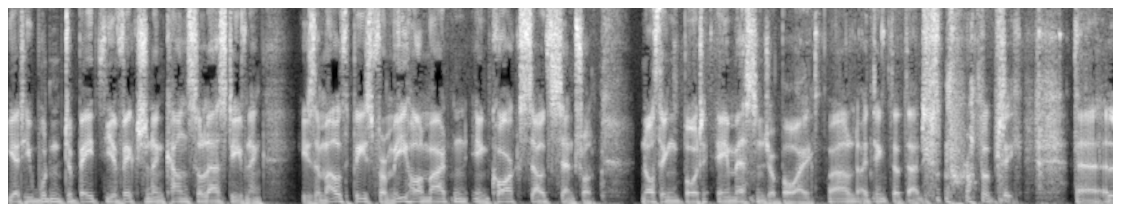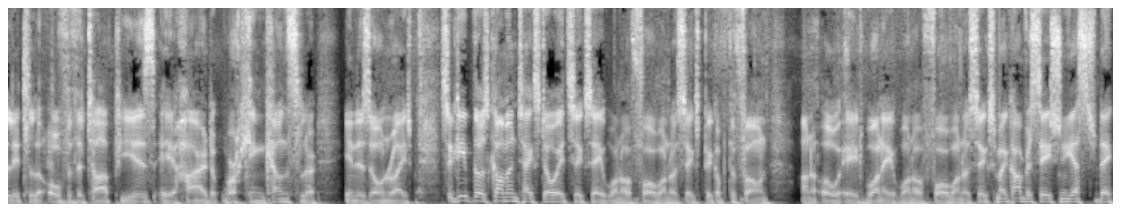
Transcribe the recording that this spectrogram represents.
yet he wouldn't debate the eviction in council last evening. He's a mouthpiece for Micheál Martin in Cork South Central. Nothing but a messenger boy. Well, I think that that is probably uh, a little over the top. He is a hard working councillor in his own right. So keep those coming. Text 0868 104 106. Pick up the phone on 0818 104 106. My conversation yesterday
